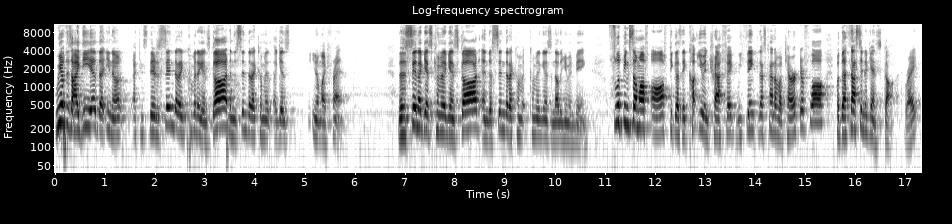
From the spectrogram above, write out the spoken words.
We have this idea that, you know, I can, there's a sin that I commit against God and the sin that I commit against, you know, my friend. There's a sin against commit against God and the sin that I commit, commit against another human being. Flipping someone off because they cut you in traffic, we think that's kind of a character flaw, but that's not sin against God, right?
